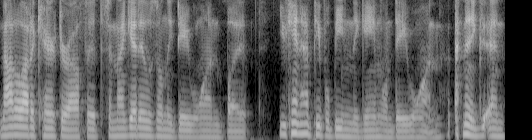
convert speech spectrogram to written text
Not a lot of character outfits, and I get it was only day one, but you can't have people beating the game on day one and and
